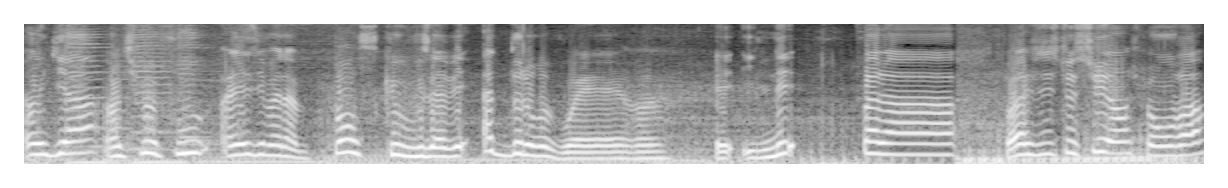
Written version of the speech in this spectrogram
un gars un petit peu fou. Allez-y, madame. Pense que vous avez hâte de le revoir. Et il n'est pas là. Ouais, je je te suis, hein. Je sais pas où on va.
